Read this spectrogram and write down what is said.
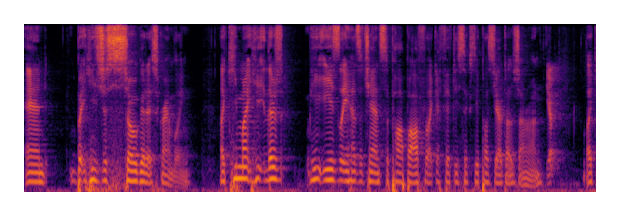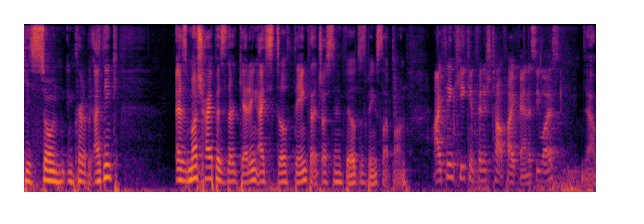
and but he's just so good at scrambling. Like he might, he there's he easily has a chance to pop off for like a 50, 60 plus yard touchdown run. Yep. Like he's so incredibly. I think as much hype as they're getting, I still think that Justin Fields is being slept on. I think he can finish top five fantasy wise, Yeah,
